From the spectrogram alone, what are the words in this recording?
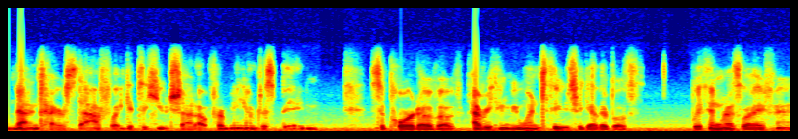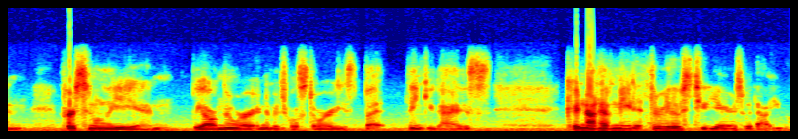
that entire staff like it's a huge shout out for me. I'm just being supportive of everything we went through together both within res life and personally. And we all know our individual stories but thank you guys. Could not have made it through those two years without you.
